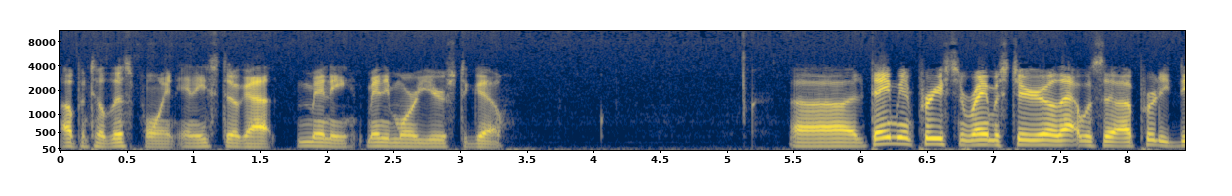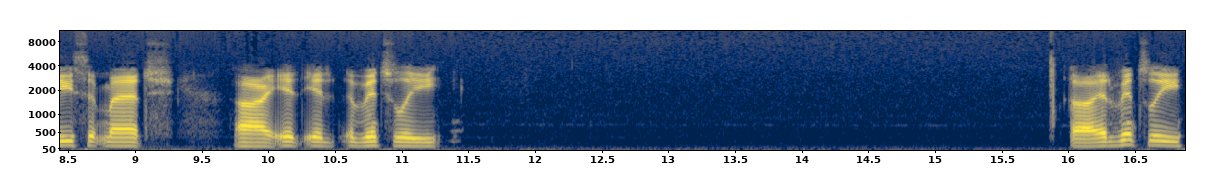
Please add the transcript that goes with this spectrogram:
up until this point, and he's still got many, many more years to go. Uh, Damian Priest and Rey Mysterio, that was a pretty decent match. Uh, it, it eventually uh, eventually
